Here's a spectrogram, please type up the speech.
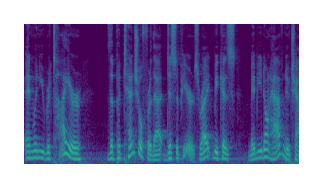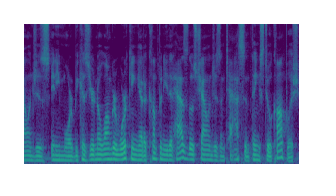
And when you retire, the potential for that disappears, right? Because maybe you don't have new challenges anymore because you're no longer working at a company that has those challenges and tasks and things to accomplish.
